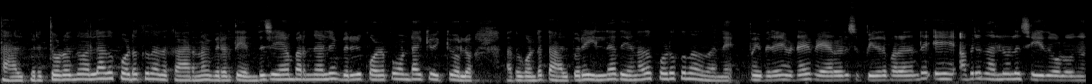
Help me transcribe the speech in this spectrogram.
താല്പര്യത്തോടൊന്നും അല്ല അത് കൊടുക്കുന്നത്. കാരണം ഇവരുടെ അടുത്ത് എന്ത് ചെയ്യാൻ പറഞ്ഞാലും ഇവരൊരു കുഴപ്പം ഉണ്ടാക്കി വെക്കുമല്ലോ. അതുകൊണ്ട് താല്പര്യം ഇല്ലാതെയാണ് അത് കൊടുക്കുന്നത് തന്നെ. അപ്പോൾ ഇവരെ ഇവിടെ വേറൊരു സുപ്പീരിയർ പറയുന്നുണ്ട് ഏ അവർ നല്ലോണം ചെയ്തോളൂ എന്ന്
